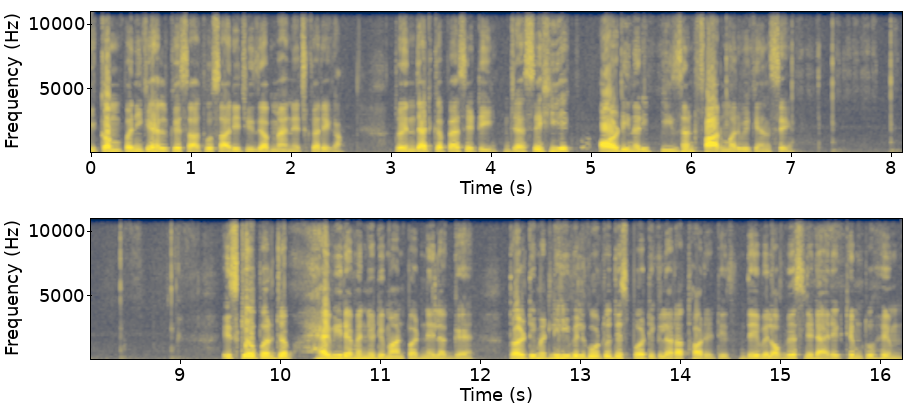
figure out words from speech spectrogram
कि कंपनी के हेल्प के साथ वो सारी चीज़ें अब मैनेज करेगा। तो इन दैट कैपेसिटी जैसे ही एक ordinary peasant farmer we can say इसके ऊपर जब हैवी रेवेन्यू डिमांड पड़ने लग गए तो ultimately he will go to this particular authorities they will obviously direct him to him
